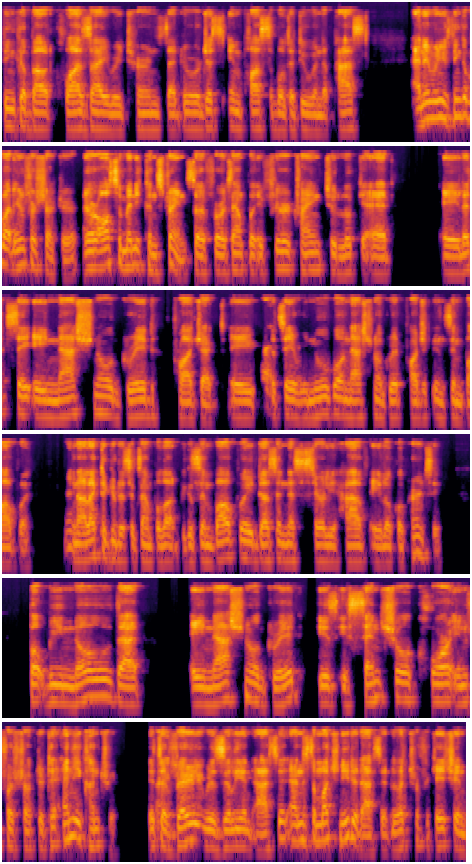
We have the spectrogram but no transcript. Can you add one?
think about quasi returns that were just impossible to do in the past and then when you think about infrastructure, there are also many constraints. So, for example, if you're trying to look at a, let's say, a national grid project, a, right. let's say, a renewable national grid project in Zimbabwe. Mm-hmm. And I like to give this example a lot because Zimbabwe doesn't necessarily have a local currency. But we know that a national grid is essential core infrastructure to any country. It's right. a very resilient asset and it's a much needed asset. Electrification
